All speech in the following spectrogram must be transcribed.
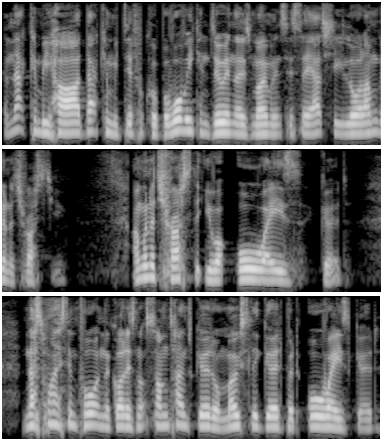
And that can be hard, that can be difficult. But what we can do in those moments is say, actually, Lord, I'm going to trust you. I'm going to trust that you are always good. And that's why it's important that God is not sometimes good or mostly good, but always good.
